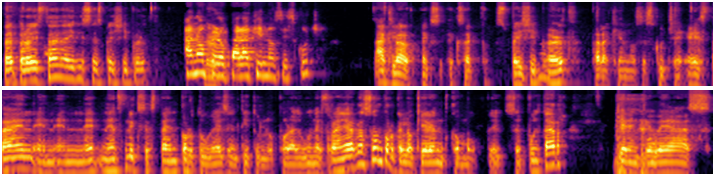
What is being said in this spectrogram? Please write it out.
Pero, pero ahí está, ahí dice Spaceship Earth. Ah, no, pero, pero para quien nos escucha. Ah, claro, ex exacto. Spaceship Earth, para quien nos escuche. Está en, en, en, Netflix, está en portugués el título, por alguna extraña razón, porque lo quieren como eh, sepultar. Quieren que veas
